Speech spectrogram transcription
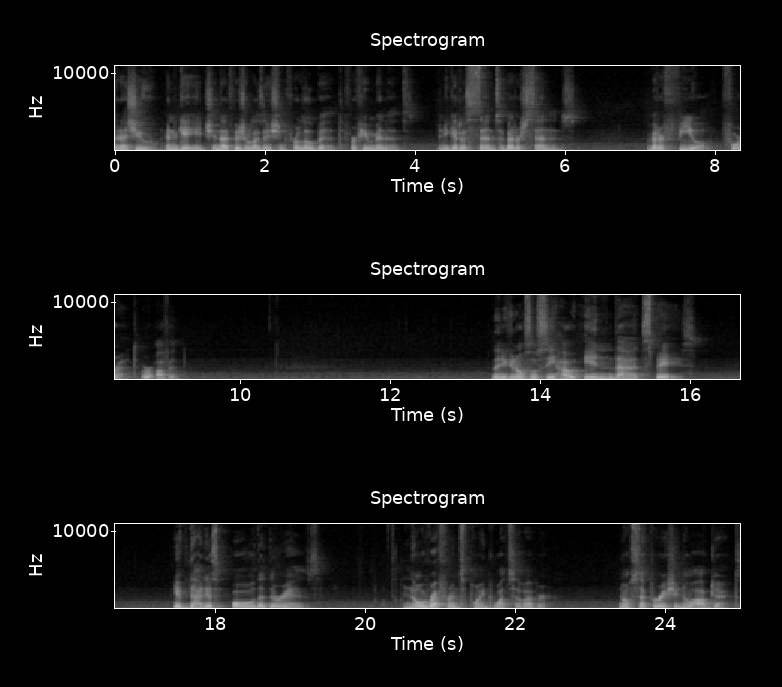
And as you engage in that visualization for a little bit, for a few minutes, and you get a sense, a better sense, a better feel for it or of it, then you can also see how in that space, if that is all that there is, no reference point whatsoever, no separation, no object,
